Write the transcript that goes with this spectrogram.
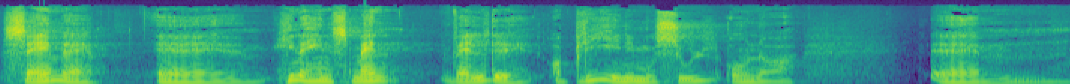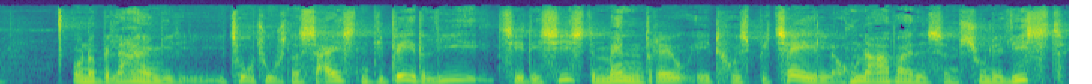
Sama, øh, hende og hendes mand, valgte at blive inde i Mosul under øh, under belejringen i, i 2016. De blev der lige til det sidste. Manden drev et hospital, og hun arbejdede som journalist.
